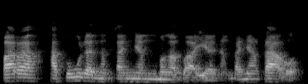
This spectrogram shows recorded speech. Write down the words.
para hatulan ng kanyang mga bayan, ang kanyang tao.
